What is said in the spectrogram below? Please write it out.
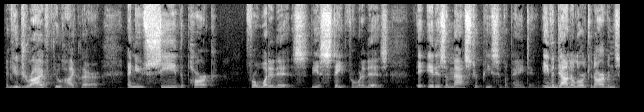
if you mm-hmm. drive through Highclere and you see the park for what it is, the estate for what it is, it, it is a masterpiece of a painting. Even down to Lord Carnarvon's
